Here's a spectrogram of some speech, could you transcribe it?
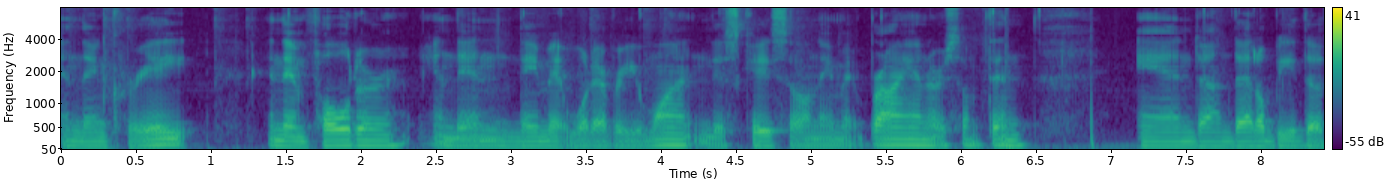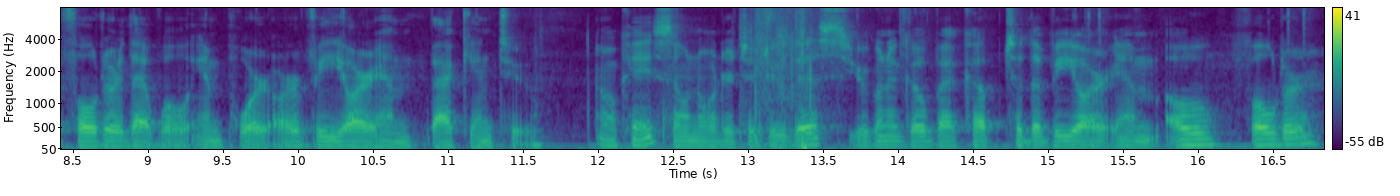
and then create and then folder and then name it whatever you want. In this case, I'll name it Brian or something. And um, that'll be the folder that we'll import our VRM back into. Okay, so in order to do this, you're going to go back up to the VRMO folder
